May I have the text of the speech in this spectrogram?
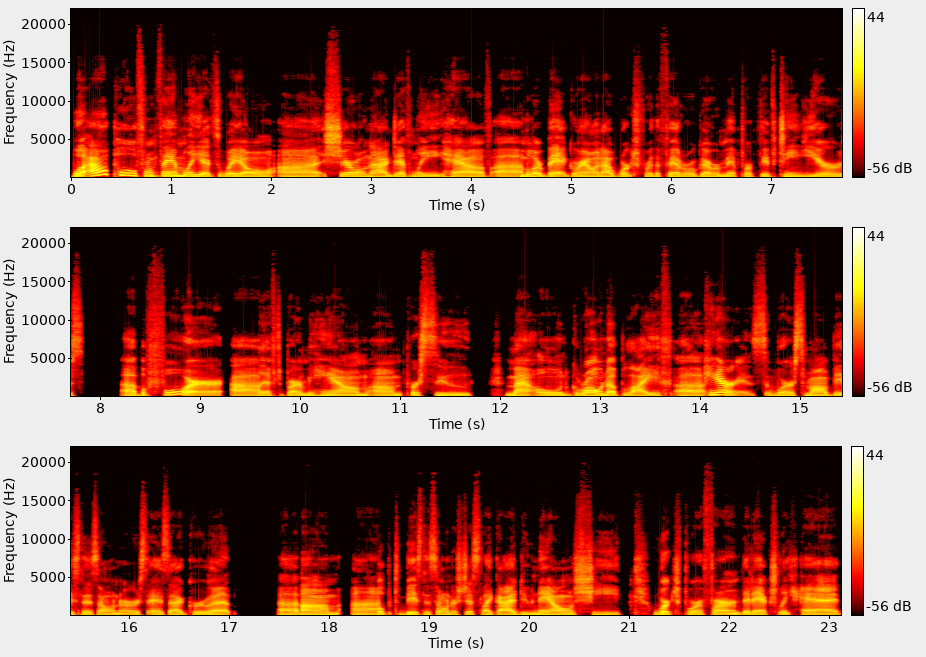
Well, I'll pull from family as well. Uh, Cheryl and I definitely have a similar background. I worked for the federal government for 15 years uh, before I left Birmingham, um, pursued my own grown up life. Uh, parents were small business owners as I grew up. Uh, mom uh, helped business owners just like I do now. She worked for a firm that actually had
